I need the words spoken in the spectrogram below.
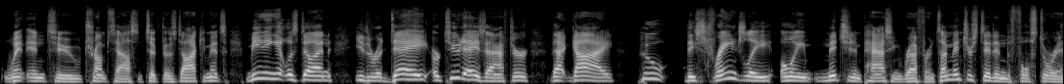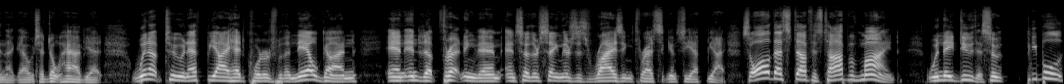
went into Trump's house and took those documents, meaning it was done either a day or two days after that guy who they strangely only mention in passing reference. I'm interested in the full story on that guy, which I don't have yet. Went up to an FBI headquarters with a nail gun and ended up threatening them. And so they're saying there's this rising threats against the FBI. So all that stuff is top of mind when they do this. So people,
